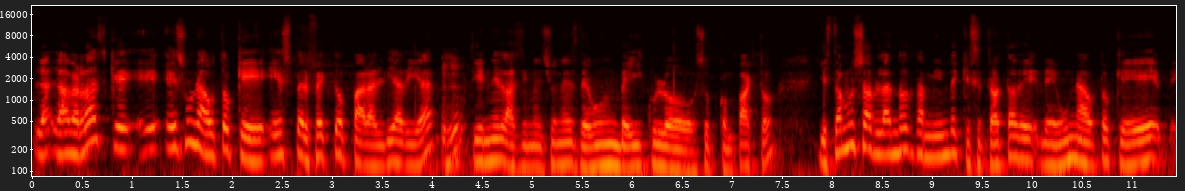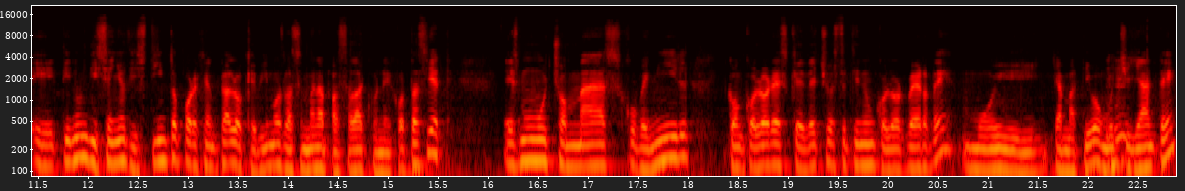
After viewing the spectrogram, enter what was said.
la, la verdad es que eh, es un auto que es perfecto para el día a día. Ujú. Tiene las dimensiones de un vehículo subcompacto. Y estamos hablando también de que se trata de, de un auto que eh, tiene un diseño distinto, por ejemplo, a lo que vimos la semana pasada con el J7. Es mucho más juvenil, con colores que de hecho este tiene un color verde muy llamativo, muy Ujú. chillante,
